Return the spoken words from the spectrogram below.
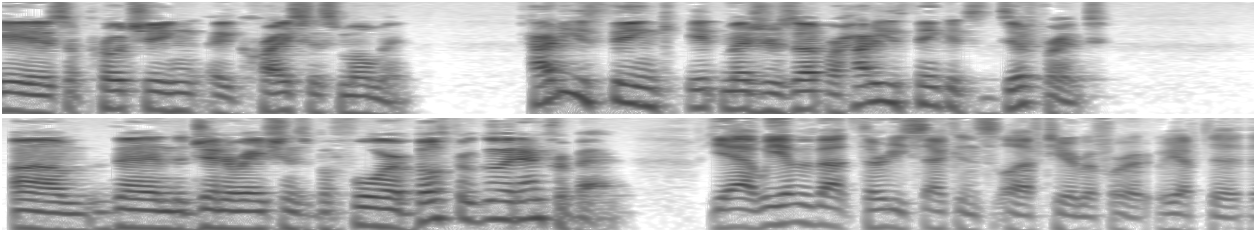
is approaching a crisis moment. How do you think it measures up, or how do you think it's different um, than the generations before, both for good and for bad? Yeah, we have about 30 seconds left here before we have to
